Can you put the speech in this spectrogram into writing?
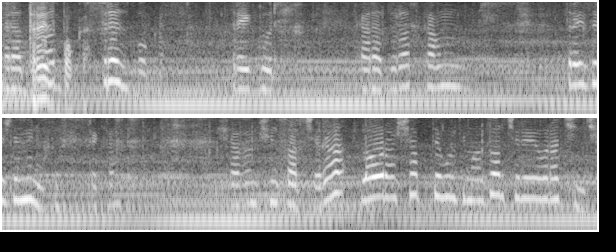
care a Tres durat- Bocas. Tres Bocas, trei guri, care a durat cam 30 de minute, cred că. Și avem și întoarcerea. La ora 7, ultima întoarcere e ora 5.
